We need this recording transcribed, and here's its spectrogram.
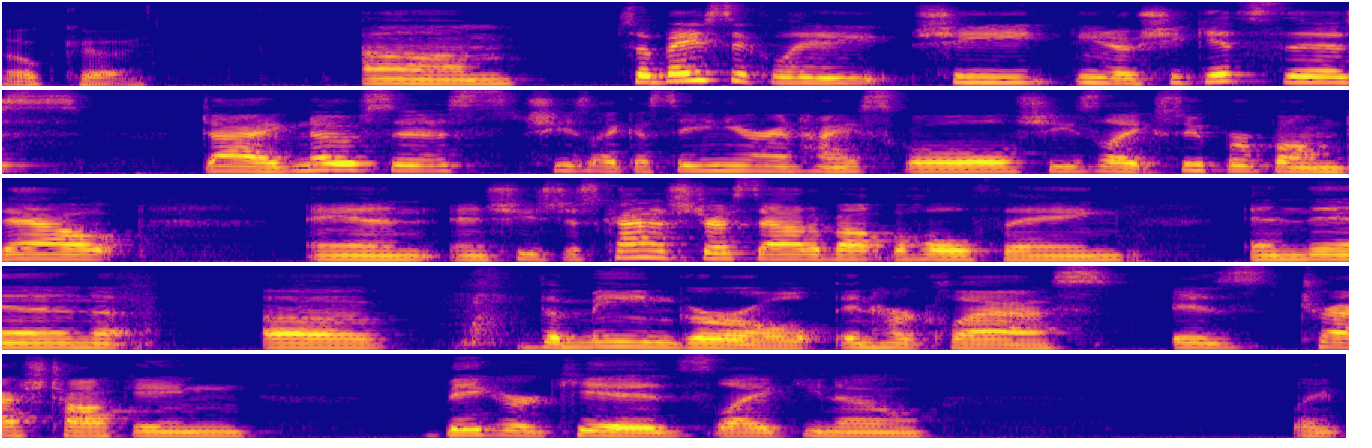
Okay. Um, so basically, she, you know, she gets this diagnosis. She's like a senior in high school. She's like super bummed out, and and she's just kind of stressed out about the whole thing. And then, uh, the mean girl in her class is trash talking bigger kids, like you know, like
